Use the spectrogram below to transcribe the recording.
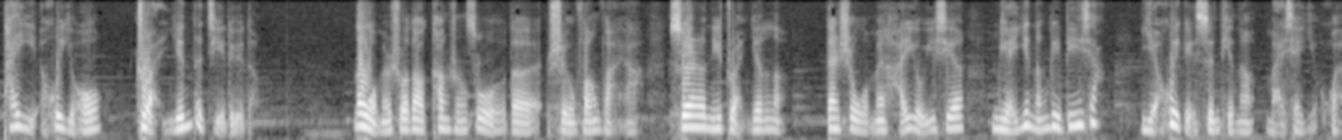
它也会有转阴的几率的。那我们说到抗生素的使用方法呀，虽然你转阴了，但是我们还有一些免疫能力低下，也会给身体呢埋下隐患。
